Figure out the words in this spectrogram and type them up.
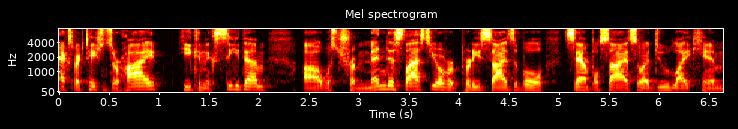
expectations are high. He can exceed them. Uh, was tremendous last year over a pretty sizable sample size, so I do like him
